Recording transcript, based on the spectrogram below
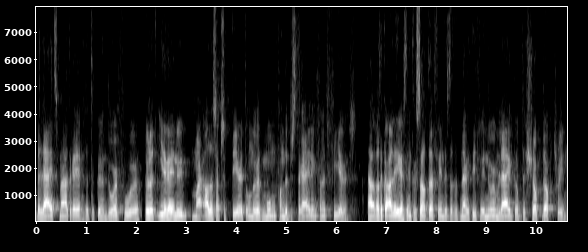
beleidsmaatregelen te kunnen doorvoeren, doordat iedereen nu maar alles accepteert onder het mom van de bestrijding van het virus. Nou, wat ik allereerst interessant aan vind is dat het narratief enorm lijkt op de shock doctrine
